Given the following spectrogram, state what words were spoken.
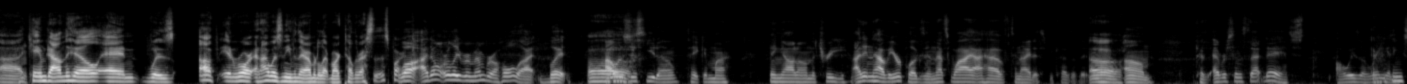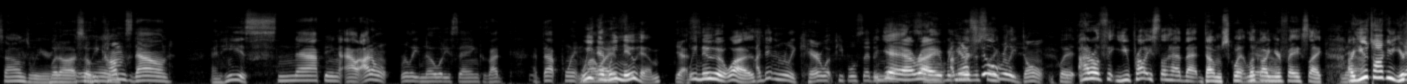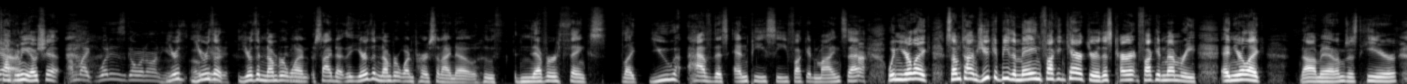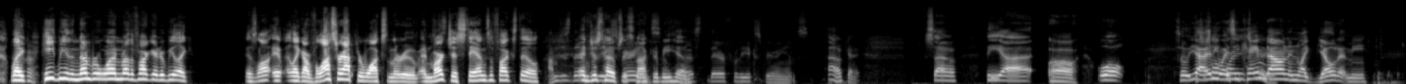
uh, Hmm. came down the hill and was up in roar, and I wasn't even there. I'm gonna let Mark tell the rest of this part. Well, I don't really remember a whole lot, but I was just, you know, taking my thing out on the tree. I didn't have earplugs in. That's why I have tinnitus because of it. oh, Um, because ever since that day, it's always a ringing. everything sounds weird. But uh, so he comes down, and he is snapping out. I don't really know what he's saying because I, at that point in we and we knew him. yes, We knew who it was. I didn't really care what people said to me. Yeah, right, so- but I mean, I still like- really don't. But I don't think you probably still had that dumb squint look on your face. Like, are you talking? You're Yeah. talking to me? Oh shit! I'm like, what is going on here? You're you're the you're the number one side note. You're the number one person I know who th- never thinks like you have this NPC fucking mindset when you're like sometimes you could be the main fucking character of this current fucking memory and you're like nah man I'm just here like he'd be the number one motherfucker to be like as long if, like our velociraptor walks in the room and Mark just stands the fuck still I'm just there and just the hopes it's not gonna be I'm him. Just there for the experience. Oh, okay. So the uh oh well So yeah. Anyways, he came experience. down and like yelled at me,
